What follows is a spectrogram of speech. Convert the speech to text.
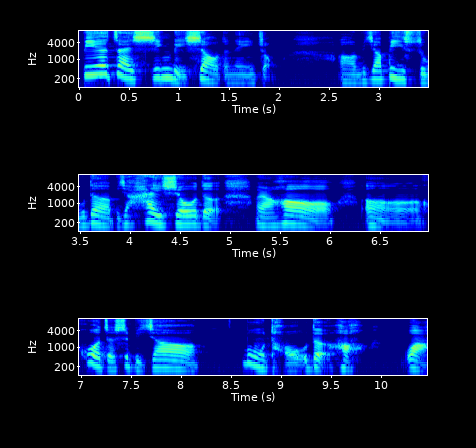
憋在心里笑的那一种。呃，比较避俗的，比较害羞的，然后呃，或者是比较木头的，哈，哇，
